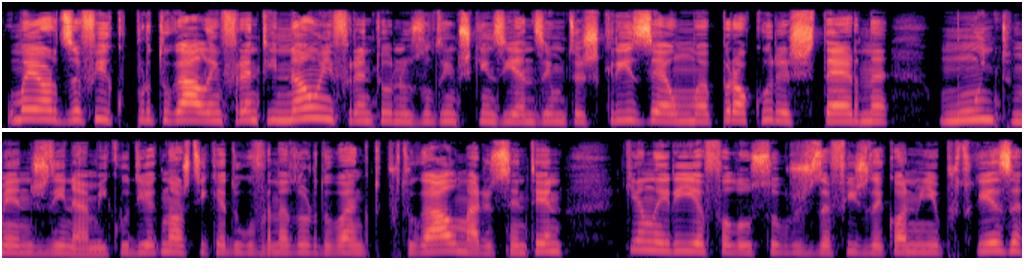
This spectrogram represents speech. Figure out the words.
O maior desafio que Portugal enfrenta e não enfrentou nos últimos 15 anos em muitas crises é uma procura externa muito menos dinâmica. O diagnóstico é do governador do Banco de Portugal, Mário Centeno, que em Leiria falou sobre os desafios da economia portuguesa,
